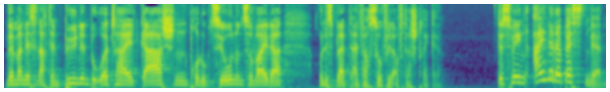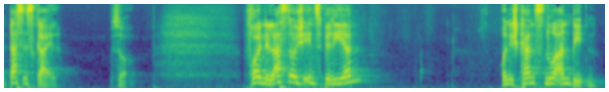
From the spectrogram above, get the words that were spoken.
wenn man es nach den Bühnen beurteilt, Gagen, Produktion und so weiter. Und es bleibt einfach so viel auf der Strecke. Deswegen einer der Besten werden. Das ist geil. So. Freunde, lasst euch inspirieren. Und ich kann es nur anbieten.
